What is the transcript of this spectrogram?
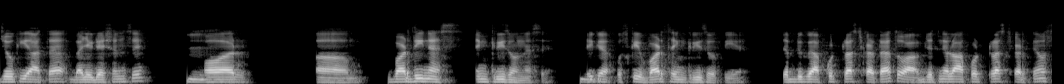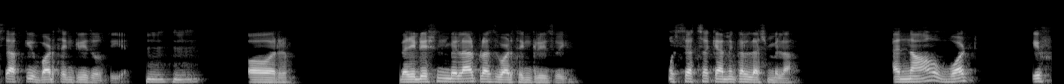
जो कि आता है वैलिडेशन से Hmm, और वर्दीनेस इंक्रीज होने से ठीक है? उसकी वर्थ इंक्रीज होती है। जब भी कोई आपको ट्रस्ट करता है तो आप जितने लोग आपको ट्रस्ट करते हैं उससे आपकी वर्थ इंक्रीज होती है। hmm, hmm. और वैलिडेशन मिला प्लस वर्थ इंक्रीज हुई। उससे अच्छा केमिकल रश मिला। And now what if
